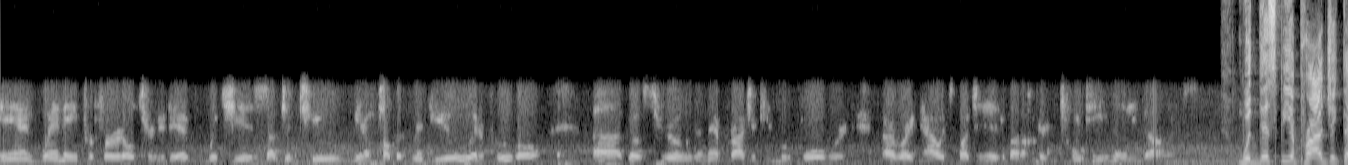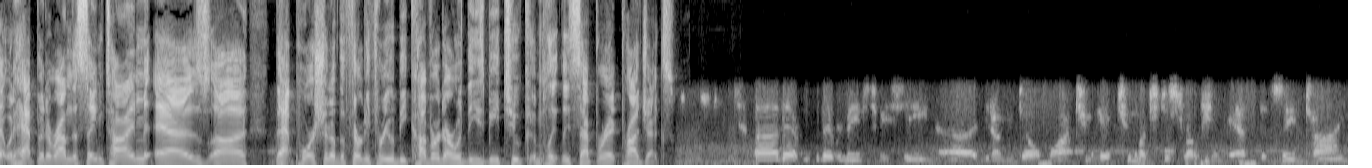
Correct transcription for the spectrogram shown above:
And when a preferred alternative, which is subject to you know public review and approval, uh, goes through, then that project can move forward. Uh, right now, it's budgeted about 120 million dollars. Would this be a project that would happen around the same time as uh, that portion of the 33 would be covered, or would these be two completely separate projects? Uh, that that remains to be seen. Uh, you know, you don't want to have too much disruption at the same time,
